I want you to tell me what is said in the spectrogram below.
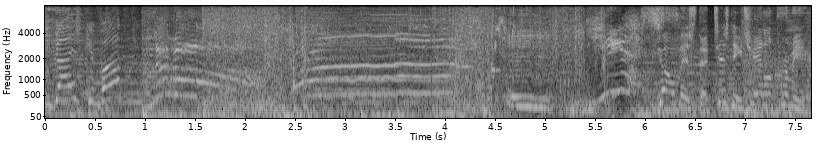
You guys give up? Yes! Don't miss the Disney Channel premiere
